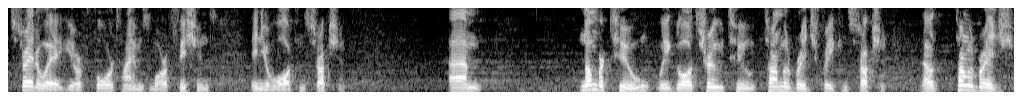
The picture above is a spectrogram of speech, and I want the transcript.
straight away, you're four times more efficient in your wall construction. Um, number two, we go through to thermal bridge free construction. Now, thermal bridge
